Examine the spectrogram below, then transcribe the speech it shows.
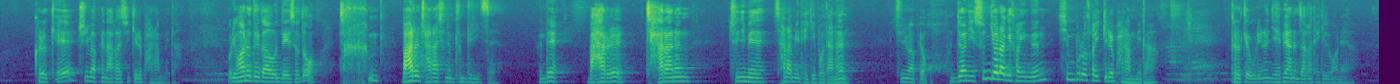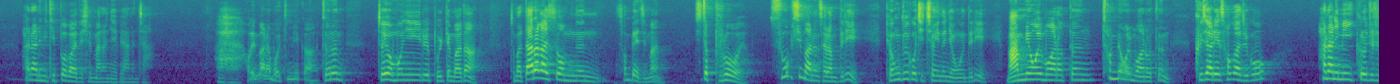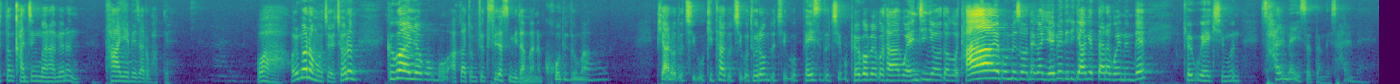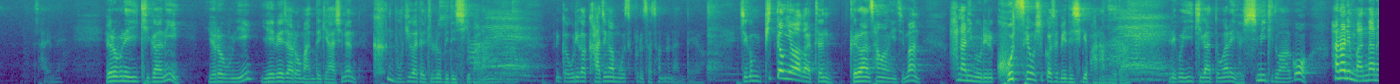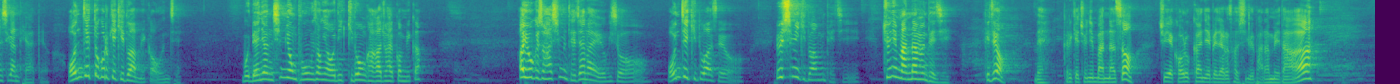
그렇게 주님 앞에 나갈 수 있기를 바랍니다. 우리 환우들 가운데에서도 참 말을 잘 하시는 분들이 있어요. 근데 말을 잘하는 주님의 사람이 되기보다는 주님 앞에 온전히 순결하게 서 있는 신부로 서 있기를 바랍니다. 그렇게 우리는 예배하는 자가 되길 원해요. 하나님이 기뻐 받으실 만한 예배하는 자. 아, 얼마나 멋집니까? 저는 저희 어머니를 볼 때마다 정말 따라갈 수 없는 선배지만 진짜 부러워요. 수없이 많은 사람들이 병들고 지쳐 있는 영혼들이 만 명을 모아놓든 천 명을 모아놓든 그 자리에 서가지고 하나님이 이끌어 주셨던 간증만 하면은 다 예배자로 바뀌어요. 와 얼마나 멋져요. 저는 그거 하려고 뭐 아까 좀, 좀 틀렸습니다만 코드도 막 피아노도 치고 기타도 치고 드럼도 치고 베이스도 치고 별거 별거 다 하고 엔지니어도 하고 다 해보면서 내가 예배드리게 하겠다라고 했는데 결국의 핵심은 삶에 있었던 거예요. 삶에 삶에 여러분의 이 기간이 여러분이 예배자로 만들게 하시는 큰 무기가 될 줄로 믿으시기 바랍니다. 그러니까 우리가 가증한 모습으로 서 서는 안 돼요. 지금 피덩이와 같은 그러한 상황이지만 하나님이 우리를 곧 세우실 것을 믿으시기 바랍니다. 그리고 이 기간 동안에 열심히 기도하고 하나님 만나는 시간 돼야 돼요. 언제 또 그렇게 기도합니까? 언제? 뭐 내년 심령 부흥성에 어디 기도원 가가지고 할 겁니까? 아 여기서 하시면 되잖아요. 여기서 언제 기도하세요? 열심히 기도하면 되지. 주님 만나면 되지. 그죠? 네 그렇게 주님 만나서 주의 거룩한 예배자로 서시길 바랍니다.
